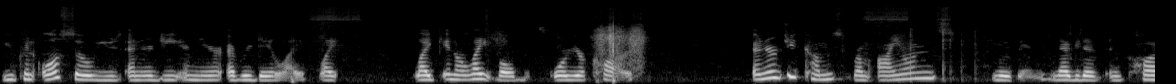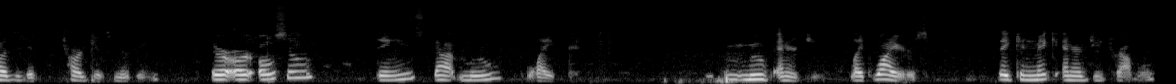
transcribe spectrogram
You can also use energy in your everyday life, like like in a light bulb or your car. Energy comes from ions moving, negative and positive charges moving. There are also things that move like move energy, like wires. They can make energy travel.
